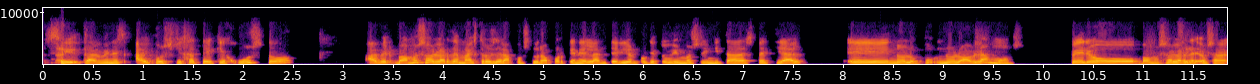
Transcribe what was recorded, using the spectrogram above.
sí, también es. Ay, pues fíjate que justo. A ver, vamos a hablar de maestros de la costura porque en el anterior, porque tuvimos invitada especial, eh, no lo, no lo hablamos. Pero vamos a hablar Sí. de, o sea,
